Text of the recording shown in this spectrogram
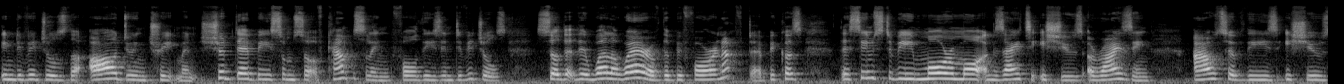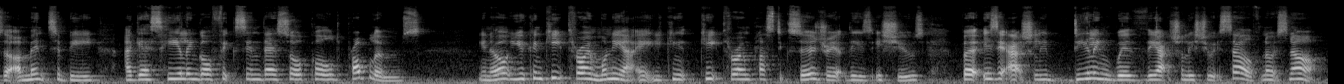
individuals that are doing treatment, should there be some sort of counselling for these individuals so that they're well aware of the before and after? Because there seems to be more and more anxiety issues arising out of these issues that are meant to be, I guess, healing or fixing their so called problems. You know, you can keep throwing money at it, you can keep throwing plastic surgery at these issues, but is it actually dealing with the actual issue itself? No, it's not.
